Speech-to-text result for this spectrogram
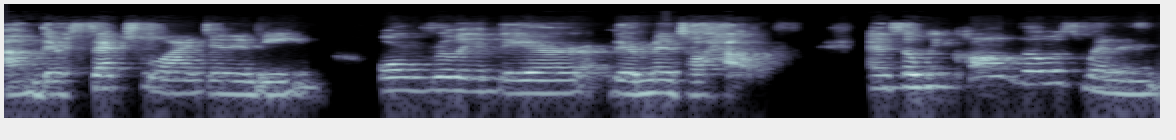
um, their sexual identity, or really their, their mental health. And so we call those women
